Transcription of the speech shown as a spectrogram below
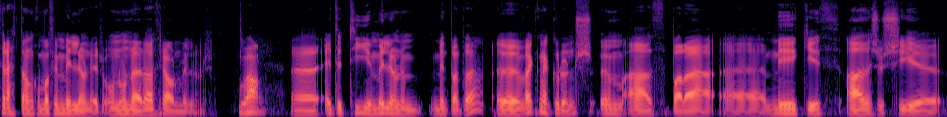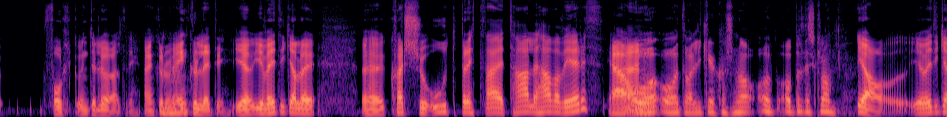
13,5 miljónir og núna eru það 3 miljónir Vá, uh, 1-10 miljónum myndbanda uh, vegna grunns um að bara uh, mikið að þessu séu fólk undir lögaldri, einhver, Mhm. einhver leiti ég, ég veit ekki alveg uh, hversu útbreytt það er talið hafa verið já, en, og, og þetta var líka eitthvað svona ofbeldisklám. Já, ég veit ekki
